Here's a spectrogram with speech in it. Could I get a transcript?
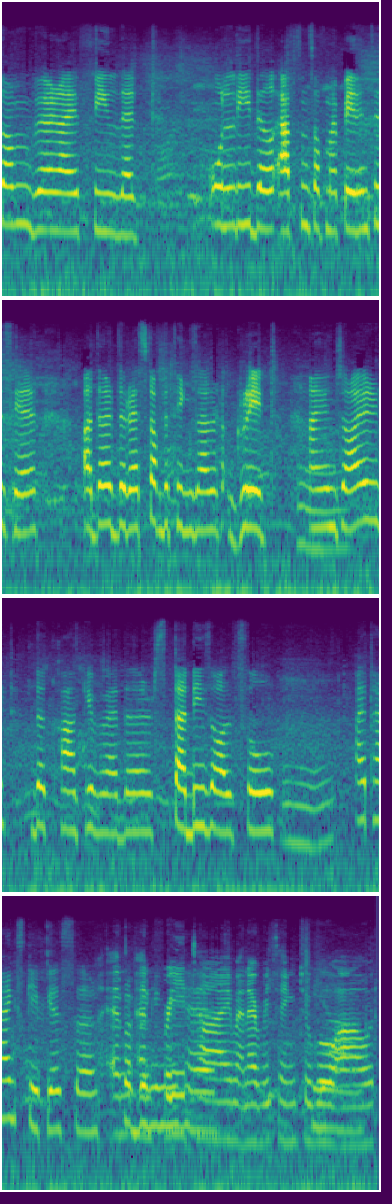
Somewhere i feel that only the absence of my parents is here. Other the rest of the things are great. I hmm. enjoyed the Kharkiv weather studies also. Hmm. I thanks kps sir and, for and bringing free me here. time and everything to go out.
